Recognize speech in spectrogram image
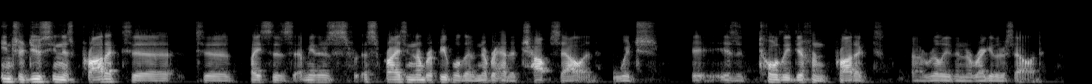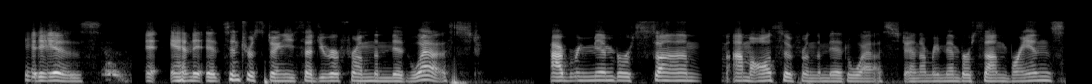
introducing this product to to places. I mean, there's a surprising number of people that have never had a chopped salad, which is a totally different product, uh, really, than a regular salad. It is, and it's interesting. You said you were from the Midwest. I remember some I'm also from the Midwest, and I remember some brands,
